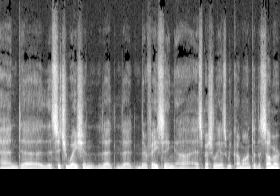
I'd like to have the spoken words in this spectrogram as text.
And uh, the situation that, that they're facing, uh, especially as we come on to the summer,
